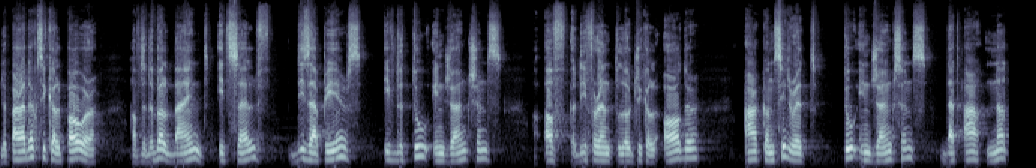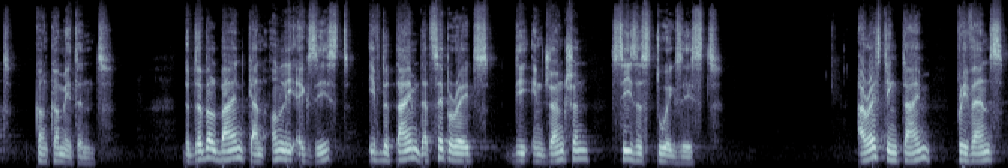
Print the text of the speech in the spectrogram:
The paradoxical power of the double bind itself disappears if the two injunctions of a different logical order are considered two injunctions that are not concomitant. The double bind can only exist if the time that separates the injunction ceases to exist. Arresting time prevents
